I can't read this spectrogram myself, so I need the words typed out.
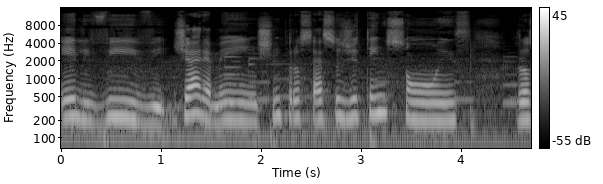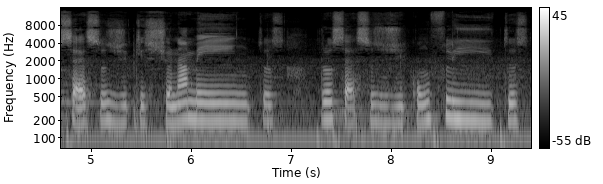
ele vive diariamente em processos de tensões, processos de questionamentos, processos de conflitos,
